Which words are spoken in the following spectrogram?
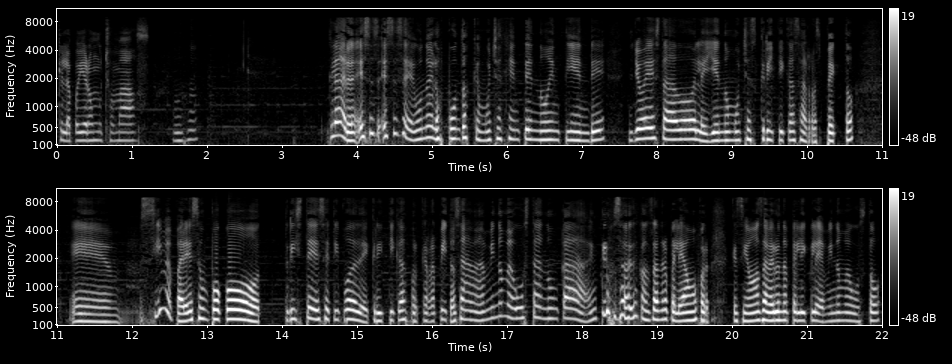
que la apoyaron mucho más. Claro, ese es, ese es eh, uno de los puntos que mucha gente no entiende. Yo he estado leyendo muchas críticas al respecto. Eh, sí me parece un poco triste ese tipo de, críticas porque repito, o sea, a mí no me gusta nunca, incluso a veces con Sandra peleamos por que si vamos a ver una película y a mí no me gustó, o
